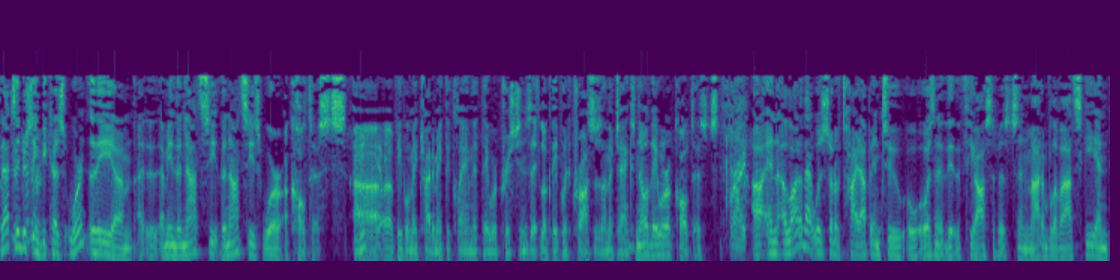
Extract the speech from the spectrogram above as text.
that's interesting because weren't the um, I mean the Nazi the Nazis were occultists. Mm-hmm, uh, yep. uh, people may try to make the claim that they were Christians. That look, they put crosses on their tanks. No, they were occultists. Right. Uh, and a lot of that was sort of tied up into wasn't it the, the Theosophists and Madame Blavatsky and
